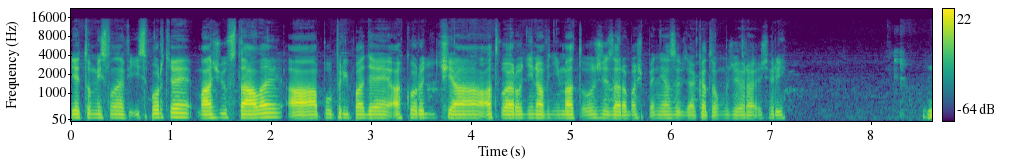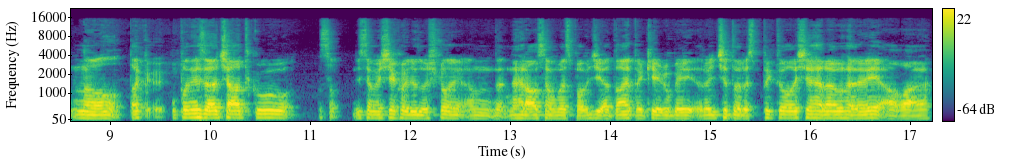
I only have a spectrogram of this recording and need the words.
je to myslené v e-sporte? Máš ju stále? A po prípade, ako rodičia a tvoja rodina vníma to, že zarábaš peniaze vďaka tomu, že hraješ hry? No, tak úplně z začátku, když jsem ještě chodil do školy a nehrál jsem vůbec PUBG a tak, tak jakoby rodiče to respektovali, že hrajou hry, ale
